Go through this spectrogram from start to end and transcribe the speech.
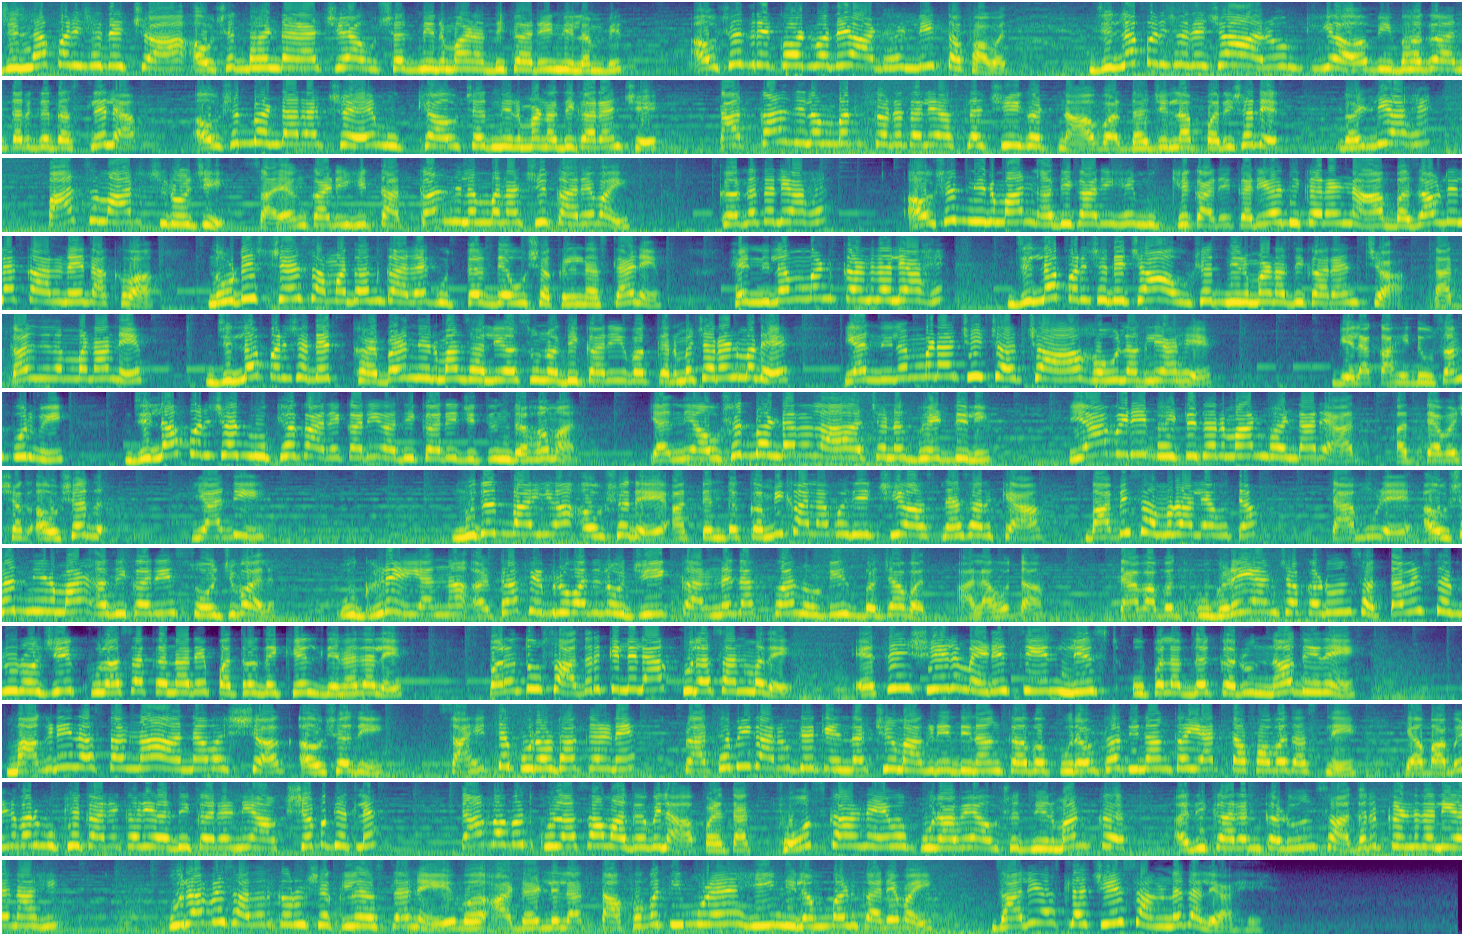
जिल्हा परिषदेच्या औषध भांडाराचे औषध निर्माण अधिकारी निलंबित. औषध रेकॉर्डमध्ये आढळली तफावत. जिल्हा परिषदेच्या आरोग्य विभागाअंतर्गत असलेल्या औषध भांडाराचे मुख्य औषध निर्माण अधिकाऱ्यांचे तात्काळ निलंबन करण्यात आले असल्याची घटना वर्धा जिल्हा परिषदेत घडली आहे. पाच मार्च रोजी सायंकाळी ही तात्काळ निलंबनाची कार्यवाही करण्यात आली आहे. औषध निर्माण अधिकारी हे मुख्य कार्यकारी अधिकाऱ्यांना बजावलेल्या कारणे दाखवा. नोटीसचे समाधानकारक उत्तर देऊ शकले नसल्याने हे निलंबन करण्यात आले आहे. जिल्हा परिषदेच्या औषध निर्माण अधिकाऱ्यांच्या तात्काळ निलंबनाने जिल्हा परिषदेत खळबळ निर्माण झाली असून अधिकारी व कर्मचाऱ्यांमध्ये या निलंबनाची चर्चा होऊ लागली आहे. गेल्या काही दिवसांपूर्वी जिल्हा परिषद मुख्य कार्यकारी अधिकारी जितीन रहमान यांनी औषध भंडाराला अचानक भेट दिली. यावेळी भेटीदरम्यान भंडाऱ्यात अत्यावश्यक औषध यादी मुदतबाह्य औषधे अत्यंत कमी कालावधीची असण्यासारख्या बाबी समोर आल्या होत्या. त्यामुळे औषध निर्माण अधिकारी सोजवल उघडे यांना अठरा फेब्रुवारी रोजी कारणे दाखवा नोटीस बजावत आला होता. त्याबाबत उघडे यांच्याकडून सत्तावीस फेब्रुवारी रोजी खुलासा करणारे पत्र देखील देण्यात आले. परंतु सादर केलेल्या खुलासांमध्ये एसेन्शियल मेडिसिन लिस्ट उपलब्ध करून न देणे मागणी नसताना अनावश्यक औषधी साहित्य पुरवठा करणे प्राथमिक आरोग्य केंद्राची मागणी दिनांक व पुरवठा दिनांक यात तफावत असणे या बाबींवर मुख्य कार्यकारी अधिकाऱ्यांनी आक्षेप घेतले. त्याबाबत खुलासा मागविला पण त्यात ठोस कारणे व पुरावे औषध निर्माण क- अधिकाऱ्यांकडून सादर करण्यात आली नाही. पुरावे सादर करू शकले नसल्याने व आढळलेल्या ताफवतीमुळे ही निलंबन कार्यवाही झाली असल्याचे सांगण्यात आले आहे.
